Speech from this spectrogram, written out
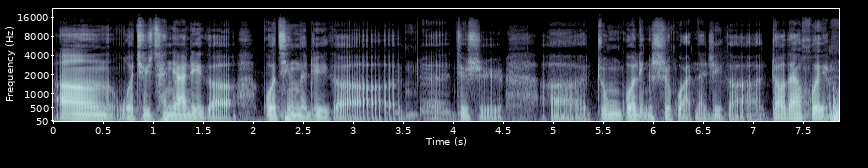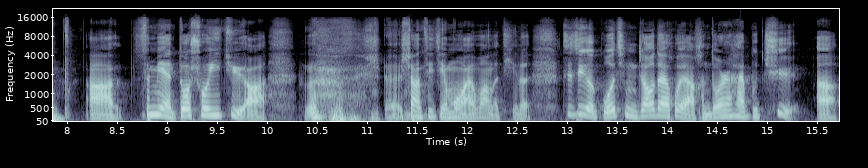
嗯，我去参加这个国庆的这个呃就是。呃，中国领事馆的这个招待会啊，顺便多说一句啊，呃，上期节目我还忘了提了，在这个国庆招待会啊，很多人还不去啊。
